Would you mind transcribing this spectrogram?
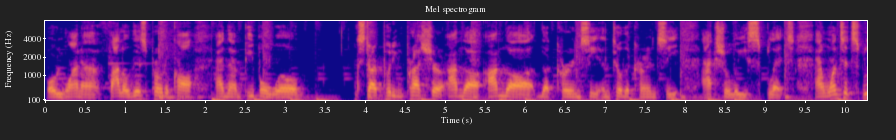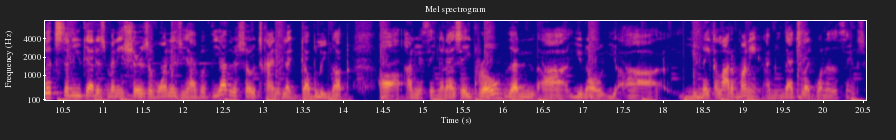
or we want to follow this protocol, and then people will start putting pressure on the on the the currency until the currency actually splits. And once it splits then you get as many shares of one as you have of the other. So it's kind of like doubling up uh, on your thing. And as they grow then uh, you know uh, you make a lot of money. I mean that's like one of the things.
